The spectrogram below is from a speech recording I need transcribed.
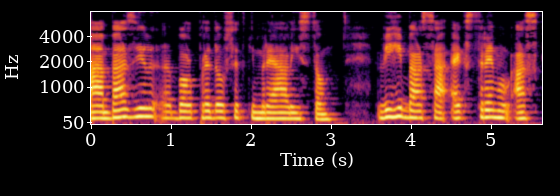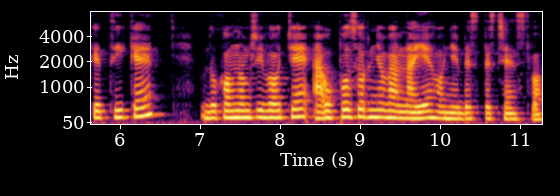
A Bazil e, bol predovšetkým realistom. Vyhýbal sa extrému asketike v duchovnom živote a upozorňoval na jeho nebezpečenstvo.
